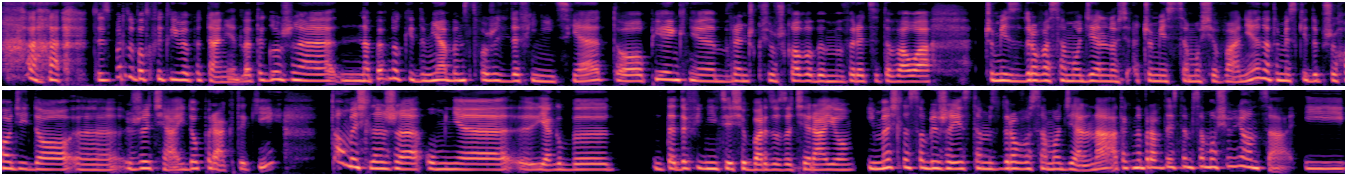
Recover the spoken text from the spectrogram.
To jest bardzo podchwytliwe pytanie, dlatego że na pewno, kiedy miałabym stworzyć definicję, to pięknie, wręcz książkowo bym wyrecytowała, czym jest zdrowa samodzielność, a czym jest samosiowanie. Natomiast kiedy przychodzi do y, życia i do praktyki, to myślę, że u mnie y, jakby te definicje się bardzo zacierają i myślę sobie, że jestem zdrowo samodzielna, a tak naprawdę jestem samosiująca. I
